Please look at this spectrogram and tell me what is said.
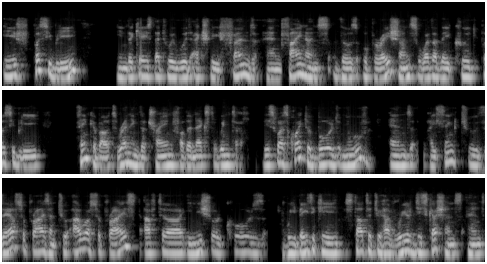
if possibly in the case that we would actually fund and finance those operations, whether they could possibly think about running the train for the next winter. This was quite a bold move. And I think to their surprise and to our surprise, after initial calls we basically started to have real discussions and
